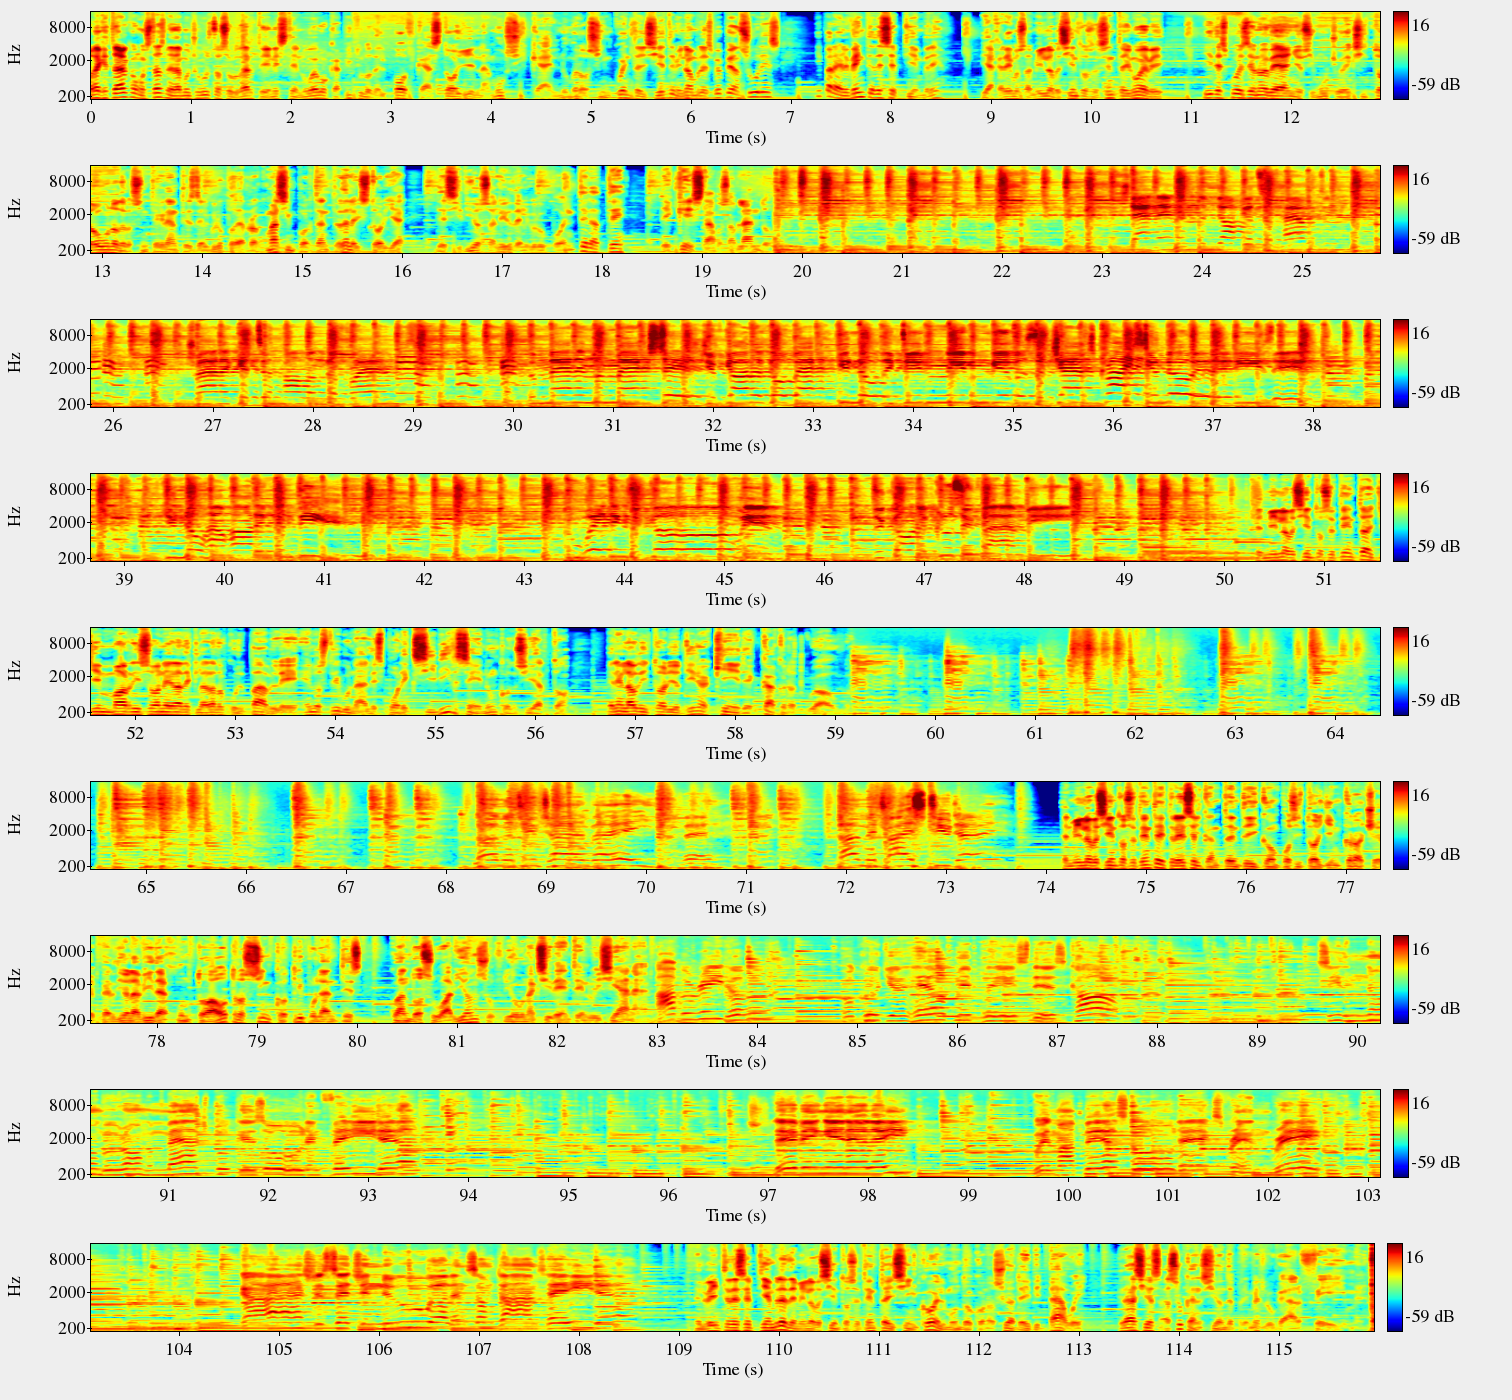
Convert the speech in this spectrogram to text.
Hola, ¿qué tal? ¿Cómo estás? Me da mucho gusto saludarte en este nuevo capítulo del podcast Hoy en la Música, el número 57. Mi nombre es Pepe Ansures y para el 20 de septiembre viajaremos a 1969 y después de nueve años y mucho éxito, uno de los integrantes del grupo de rock más importante de la historia decidió salir del grupo. Entérate de qué estamos hablando. 1970, Jim Morrison era declarado culpable en los tribunales por exhibirse en un concierto en el auditorio Dinner King de Coconut Grove. En 1973, el cantante y compositor Jim Croce perdió la vida junto a otros cinco tripulantes cuando su avión sufrió un accidente en Luisiana. Living in LA with my best old ex-friend Ray. El 20 de septiembre de 1975, el mundo conoció a David Bowie gracias a su canción de primer lugar, Fame.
